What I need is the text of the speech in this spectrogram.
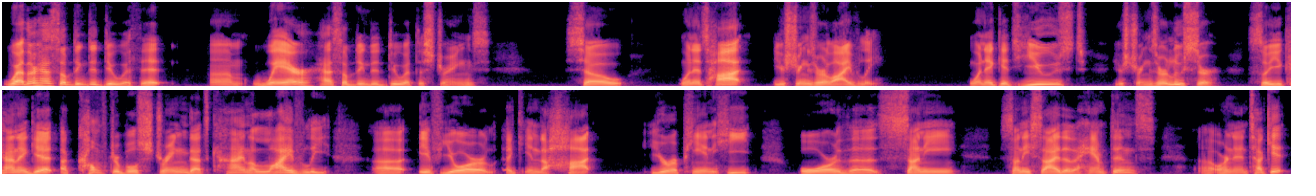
weather has something to do with it. Um, wear has something to do with the strings. So when it's hot, your strings are lively. When it gets used, your strings are looser. So you kind of get a comfortable string that's kind of lively. Uh, if you're like in the hot European heat or the sunny sunny side of the Hamptons uh, or Nantucket,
